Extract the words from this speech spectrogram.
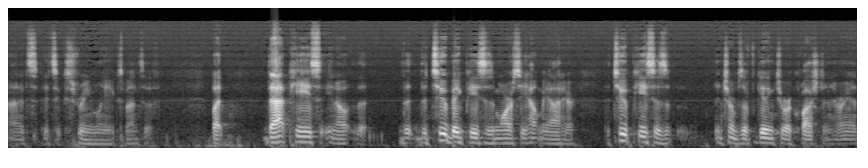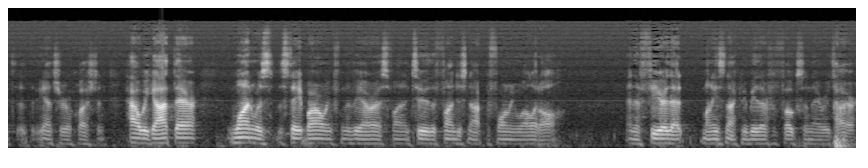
And it's, it's extremely expensive. But that piece, you know, the, the, the two big pieces, and Marcy, help me out here. The two pieces in terms of getting to her question, her answer, the answer to her question, how we got there. One was the state borrowing from the VRS fund, and two, the fund is not performing well at all. And the fear that money's not going to be there for folks when they retire.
